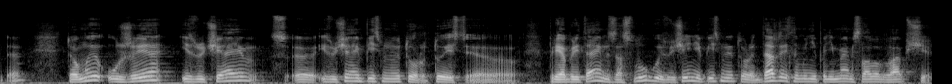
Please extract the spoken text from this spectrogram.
да, то мы уже изучаем, э, изучаем письменную Тору, то есть э, приобретаем заслугу изучения письменной Торы, даже если мы не понимаем слова вообще.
